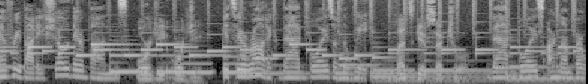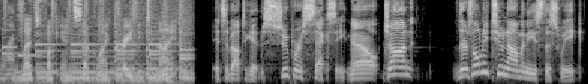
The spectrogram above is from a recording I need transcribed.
Everybody show their buns. Orgy, orgy. It's erotic bad boys of the week. Let's get sexual. Bad boys are number one. Let's fuck and suck like crazy tonight. It's about to get super sexy. Now, Jon, there's only two nominees this week.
